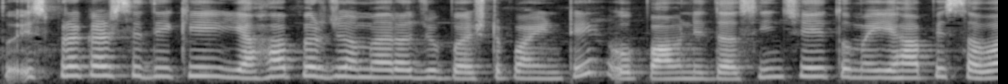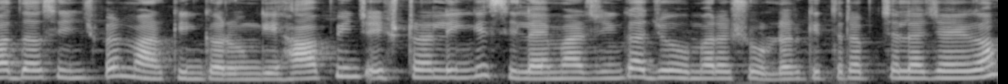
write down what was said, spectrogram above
तो इस प्रकार से देखिए यहाँ पर जो हमारा जो बस्ट पॉइंट है, वो पावने दस इंच है। तो मैं यहाँ पे सवा दस इंच पर मार्किंग करूँगी। हाफ़ इंच एक्स्ट्रा लेंगे, सिलाई मार्जिन का जो हमारा शोल्डर की तरफ़ चला जाएगा।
